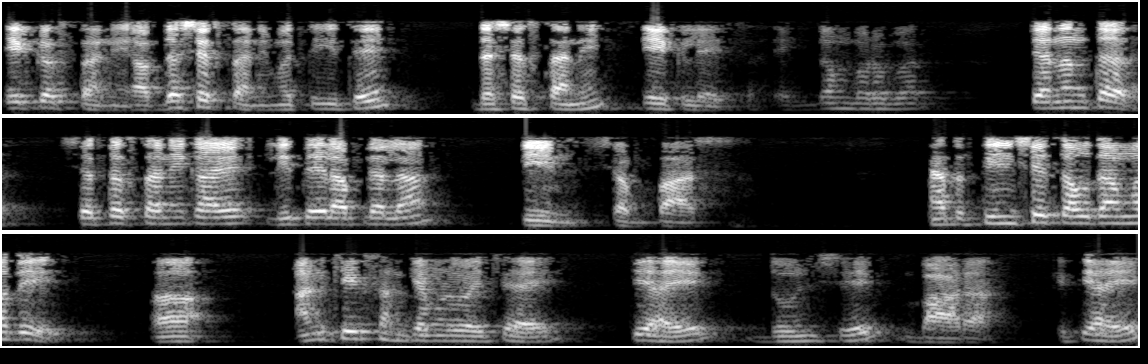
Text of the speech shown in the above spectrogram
एकक स्थानी अं, दशक स्थानी. मग ती इथे दशक स्थानी एक लिहायचं. एकदम बरोबर. त्यानंतर शतक स्थानी काय लिहिता येईल आपल्याला? तीन. शब्बास. आता तीनशे चौदा मध्ये आणखी एक संख्या मिळवायची आहे. ती आहे दोनशे बारा. किती आहे?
